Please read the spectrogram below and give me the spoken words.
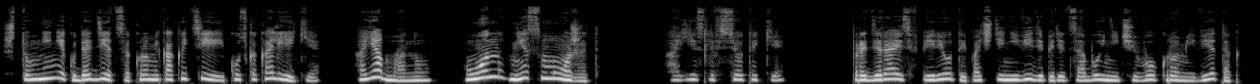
что мне некуда деться, кроме как идти к узкоколейке, а я обману. Он не сможет. А если все-таки... Продираясь вперед и почти не видя перед собой ничего, кроме веток,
